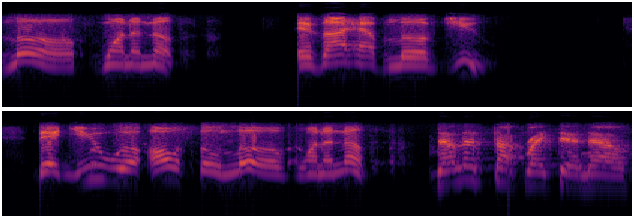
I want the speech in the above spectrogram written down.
love one another as I have loved you, that you will also love one another. Now let's stop right there. Now,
